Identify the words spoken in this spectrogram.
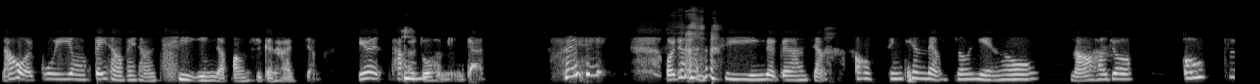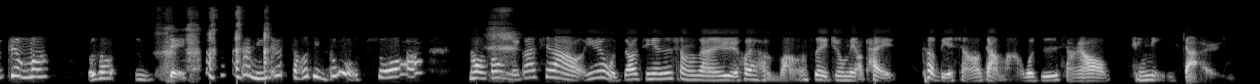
然后我故意用非常非常气音的方式跟他讲，因为他耳朵很敏感，所以我就很 气音的跟他讲，哦，今天两周年哦，然后他就，哦，是这样吗？我说，嗯，对，那你应该早点跟我说啊，然后我说没关系啦，因为我知道今天是上班日会很忙，所以就没有太。特别想要干嘛？我只是想要亲你一下而已，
